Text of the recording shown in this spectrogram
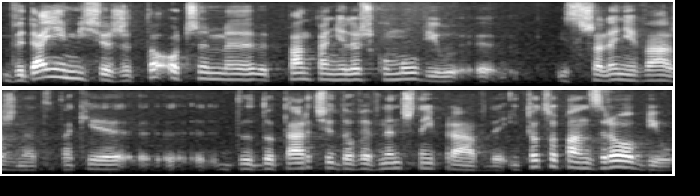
Wydaje mi się, że to, o czym Pan, Panie Leszku, mówił, jest szalenie ważne. To takie e, do- dotarcie do wewnętrznej prawdy. I to, co Pan zrobił e,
